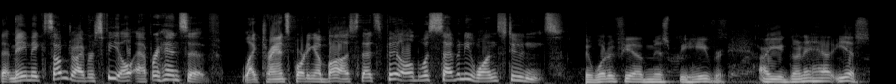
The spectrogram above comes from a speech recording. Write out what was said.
that may make some drivers feel apprehensive, like transporting a bus that's filled with 71 students. What if you have misbehavior? Are you going to have, yes,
